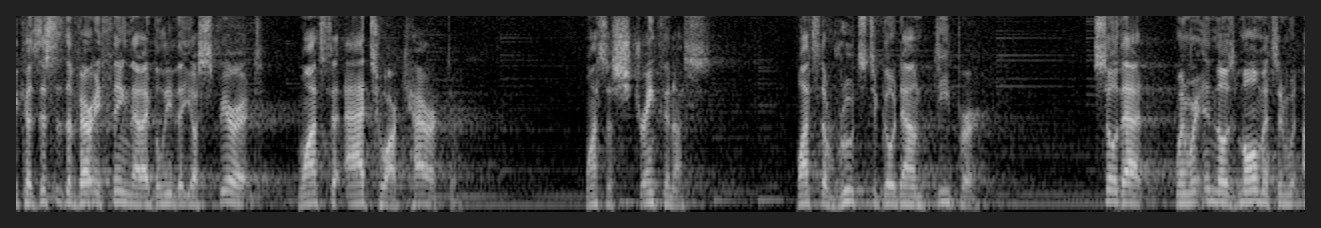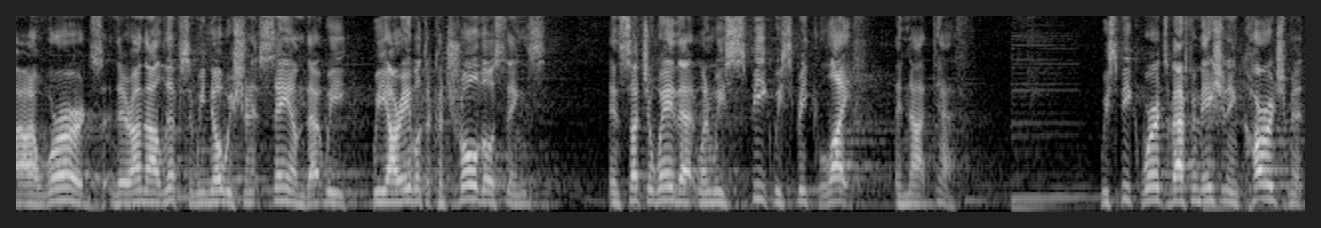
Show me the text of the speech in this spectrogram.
because this is the very thing that I believe that your spirit wants to add to our character, wants to strengthen us, wants the roots to go down deeper, so that when we're in those moments and our words, they're on our lips and we know we shouldn't say them, that we, we are able to control those things in such a way that when we speak, we speak life and not death. We speak words of affirmation, encouragement,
